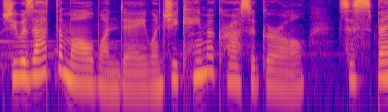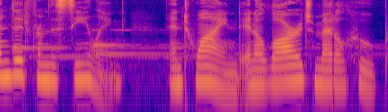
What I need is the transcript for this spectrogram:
She was at the mall one day when she came across a girl suspended from the ceiling, entwined in a large metal hoop.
